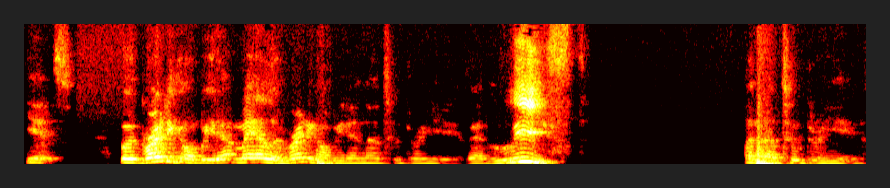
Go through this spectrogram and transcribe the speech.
Yes. But Brady gonna be that man. Look, Brady gonna be there another two, three years. At least another two, three years.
